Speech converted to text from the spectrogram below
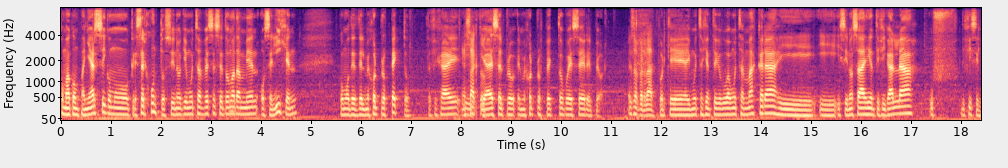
como acompañarse y como crecer juntos, sino que muchas veces se toma también o se eligen como desde el mejor prospecto. ¿te fijáis? Y- Exacto. Y, a veces el, pro- el mejor prospecto puede ser el peor. Eso es verdad. Porque hay mucha gente que ocupa muchas máscaras y, y- y si no sabes identificarlas, uff, difícil.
